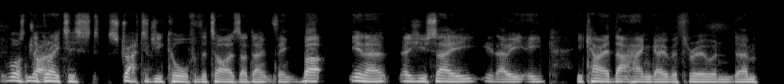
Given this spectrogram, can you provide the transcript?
it wasn't the greatest strategy call for the tires, I don't think. But you know, as you say, you know, he he, he carried that hangover through, and um,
